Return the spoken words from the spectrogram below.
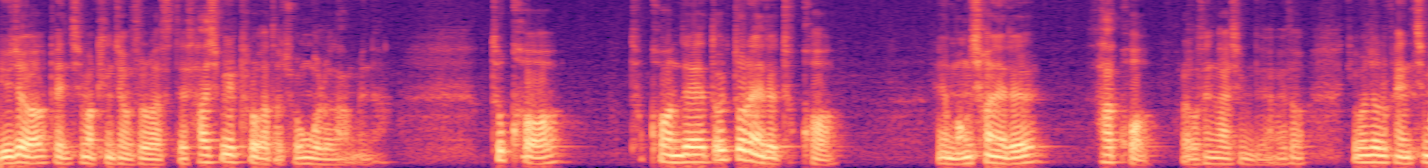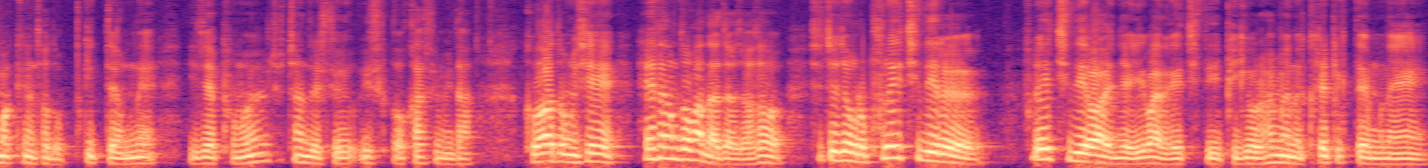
유저 벤치마킹 점수로 봤을 때 41%가 더 좋은 걸로 나옵니다. 투커 투커인데 똘똘한 애들 투커 멍청한 애들 4코어라고 생각하시면 돼요. 그래서 기본적으로 벤치마킹은 더 높기 때문에 이 제품을 추천드릴 수 있을 것 같습니다. 그와 동시에 해상도가 낮아져서 실질적으로 FHD를 FHD와 이제 일반 HD 비교를 하면은 그래픽 때문에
